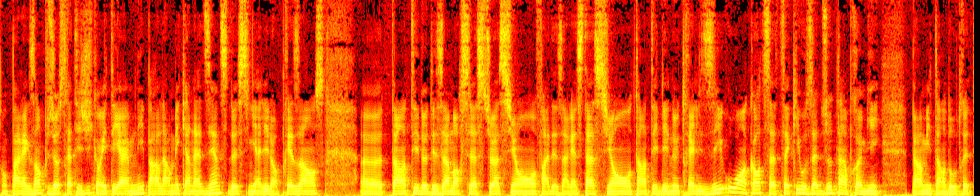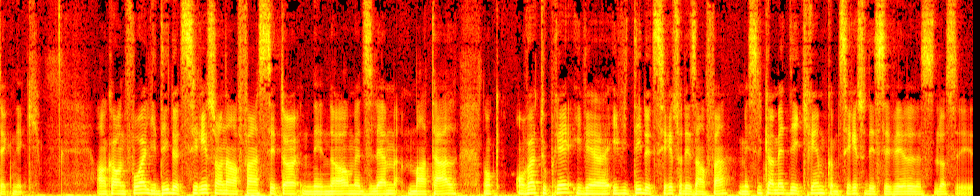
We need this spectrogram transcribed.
Donc par exemple, plusieurs stratégies qui ont été amenées par l'armée canadienne, c'est de signaler leur présence, euh, tenter de désamorcer la situation, faire des arrestations, tenter de les neutraliser ou encore de s'attaquer aux adultes en premier, parmi tant d'autres techniques. Encore une fois, l'idée de tirer sur un enfant, c'est un énorme dilemme mental. Donc, on veut à tout près évi- éviter de tirer sur des enfants, mais s'ils commettent des crimes comme tirer sur des civils, là, c'est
